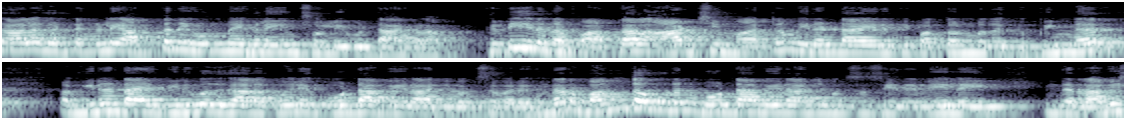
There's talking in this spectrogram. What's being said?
காலகட்டங்களில் அத்தனை உண்மைகளையும் சொல்லிவிட்டார்களாம். திடீரென பார்த்தால் ஆட்சி மாற்றம் இரண்டாயிரத்தி பத்தொன்பதுக்கு பின்னர் இரண்டாயிரத்தி இருபது கால போயிலே கோட்டாபய ராஜபக்ச வருகின்றார். வந்தவுடன் கோட்டாபய ராஜபக்ச செய்த வேலை இந்த ரவி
